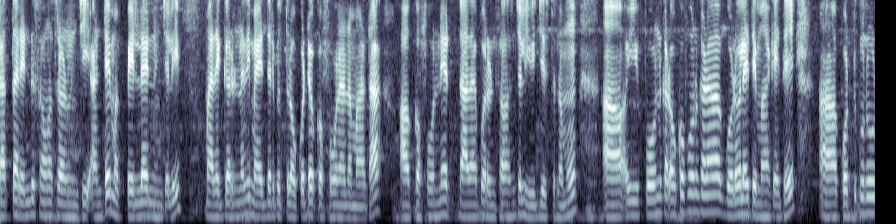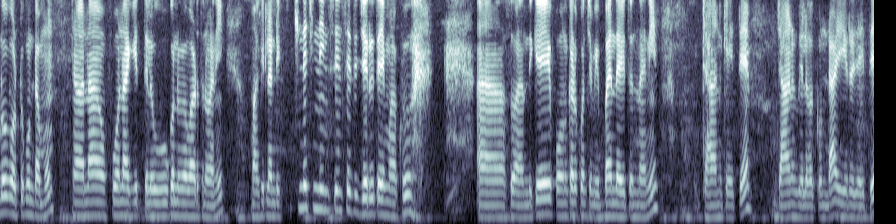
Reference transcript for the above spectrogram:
గత రెండు సంవత్సరాల నుంచి అంటే మాకు పెళ్ళైన నుంచి మా దగ్గర ఉన్నది మా ఇద్దరి పిత్తులు ఒకటే ఒక ఫోన్ అన్నమాట. ఆ ఒక్క ఫోన్నే దాదాపు రెండు సంవత్సరాల నుంచి యూజ్ చేస్తున్నాము. ఈ ఫోన్ కాడ ఒక ఫోన్ కాడ గొడవలు అయితే మాకైతే కొట్టుకుంటూ కూడా కొట్టుకుంటాము నా ఫోన్ నాకు తెలుగు ఊకొని వాడుతున్నావు అని మాకు ఇట్లాంటి చిన్న చిన్న ఇన్సిడెంట్స్ అయితే జరుగుతాయి మాకు. సో అందుకే ఫోన్ కాడ కొంచెం ఇబ్బంది అవుతుందని జాన్కి అయితే జాన్కు తెలియకుండా ఈరోజు అయితే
